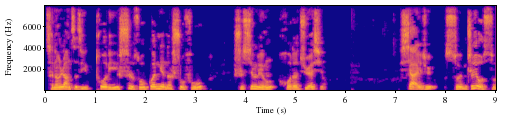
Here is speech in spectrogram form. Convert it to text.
才能让自己脱离世俗观念的束缚，使心灵获得觉醒。下一句“损之又损，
